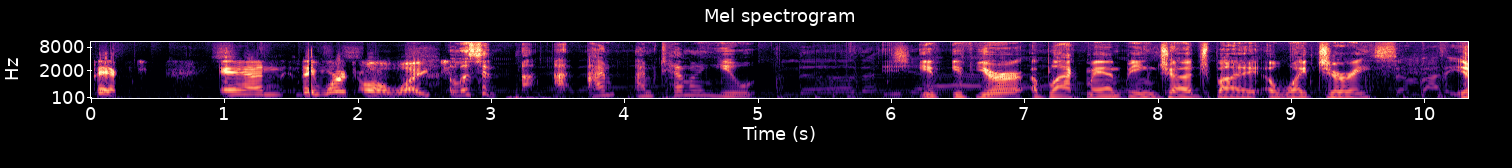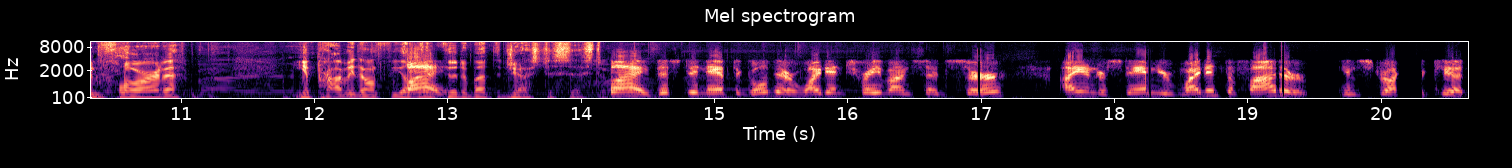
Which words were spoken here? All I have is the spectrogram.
picked, and they weren't all white. Listen, I, I, I'm I'm telling you, if if you're a black man being judged by a white jury in Florida, you probably don't feel Why? that good about the justice system. Why? This didn't have to go there. Why didn't Trayvon said, sir, I understand your, why didn't the father instruct the kid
